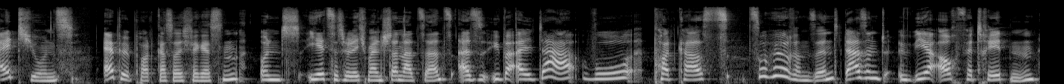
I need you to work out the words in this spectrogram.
iTunes. Apple Podcast habe ich vergessen. Und jetzt natürlich mein Standardsatz. Also überall da, wo Podcasts zu hören sind. Da sind wir auch vertreten.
